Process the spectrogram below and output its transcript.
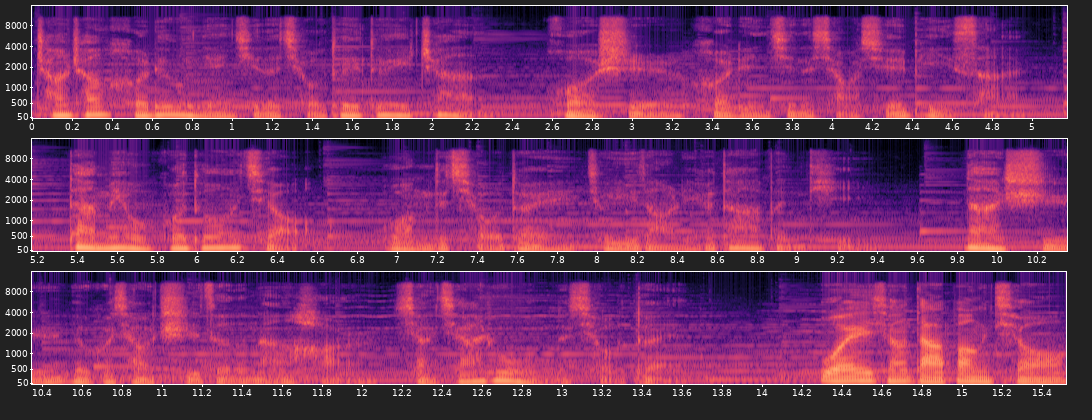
常常和六年级的球队对战，或是和邻近的小学比赛。但没有过多久，我们的球队就遇到了一个大问题。那时有个叫池泽的男孩想加入我们的球队。我也想打棒球。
